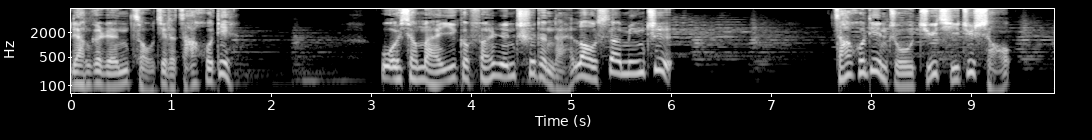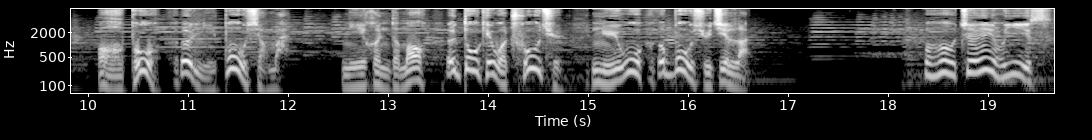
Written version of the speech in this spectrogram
两个人走进了杂货店。我想买一个凡人吃的奶酪三明治。杂货店主举起一只手：“哦不，呃你不想买，你和你的猫都给我出去！女巫不许进来。”哦，真有意思，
